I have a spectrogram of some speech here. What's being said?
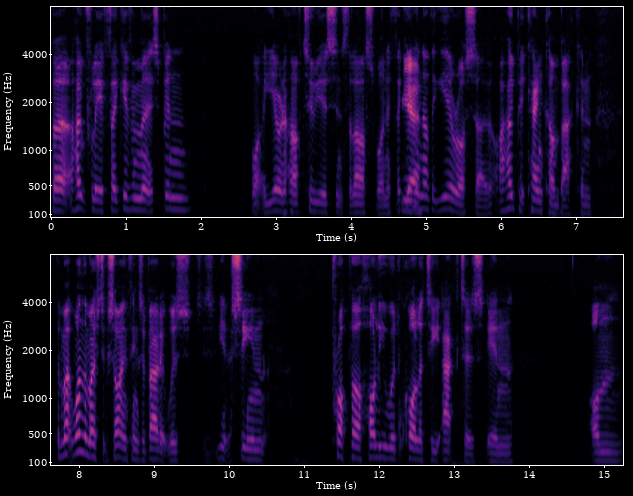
But hopefully, if they give him, a, it's been what a year and a half, two years since the last one. If they give Yeah. him another year or so, I hope it can come back. And the one of the most exciting things about it was, you know, seeing proper Hollywood quality actors in on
